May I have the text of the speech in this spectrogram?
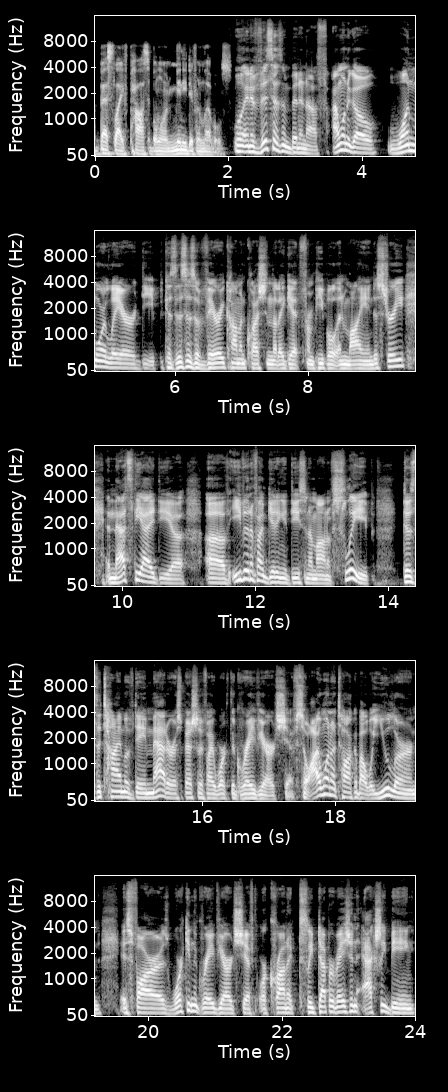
best life possible on many different levels. Well, and if this hasn't been enough, I want to go one more layer deep because this is a very common question that I get from people in my industry. And that's the idea of even if I'm getting a decent amount of sleep, does the time of day matter, especially if I work the graveyard shift? So I want to talk about what you learned as far as working the graveyard shift or chronic sleep deprivation actually being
